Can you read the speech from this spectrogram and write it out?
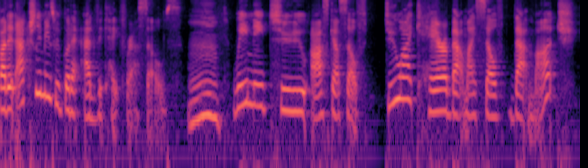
but it actually means we've got to advocate for ourselves. Mm. We need to ask ourselves Do I care about myself that much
